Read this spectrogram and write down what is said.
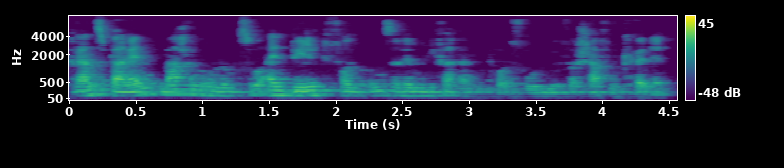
transparent machen und uns so ein Bild von unserem Lieferantenportfolio verschaffen können.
